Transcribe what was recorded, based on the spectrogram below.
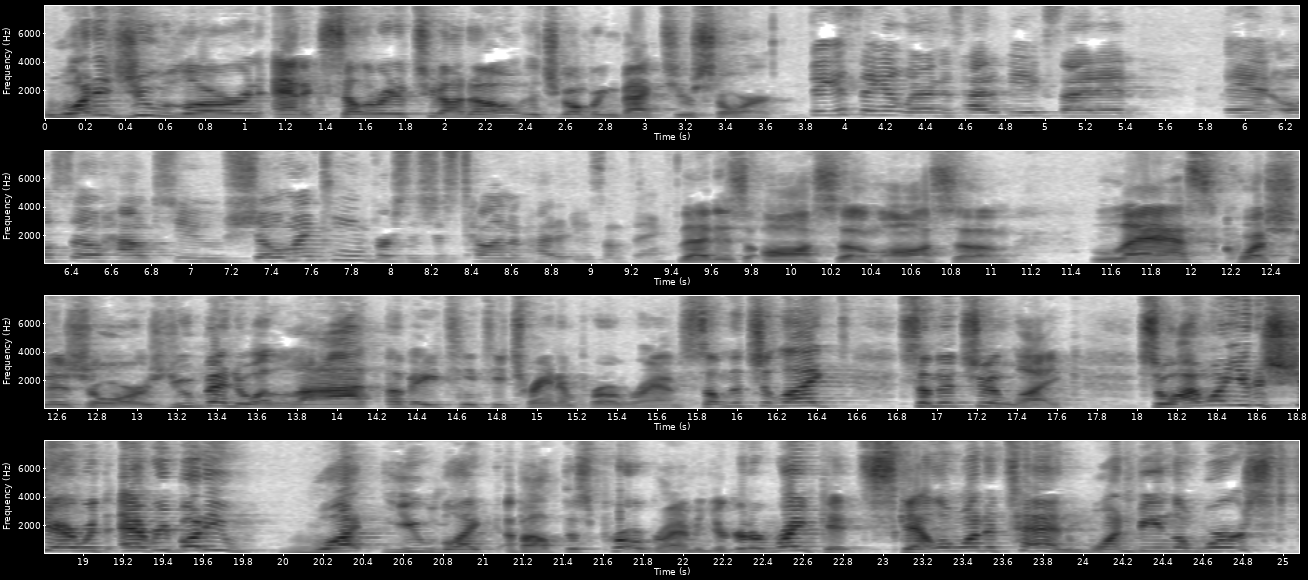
What did you learn at Accelerator 2.0 that you're going to bring back to your store? Biggest thing I learned is how to be excited and also how to show my team versus just telling them how to do something. That is awesome. Awesome. Last question is yours. You've been to a lot of AT&T training programs. Some that you liked, some that you didn't like. So I want you to share with everybody what you liked about this program. And you're going to rank it. Scale of 1 to 10. 1 being the worst,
